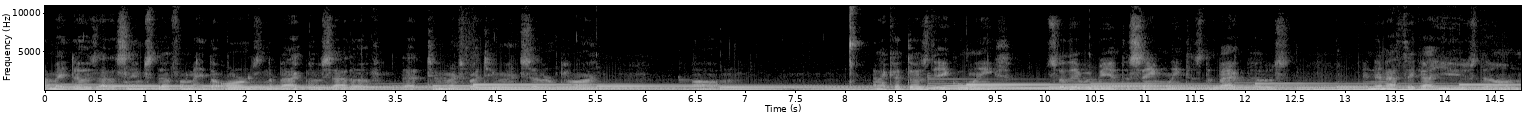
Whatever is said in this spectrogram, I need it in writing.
I made those out of the same stuff I made the arms and the back posts out of that two inch by two inch southern pine. Um, and I cut those to equal length so they would be at the same length as the back post. And then I think I used um,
